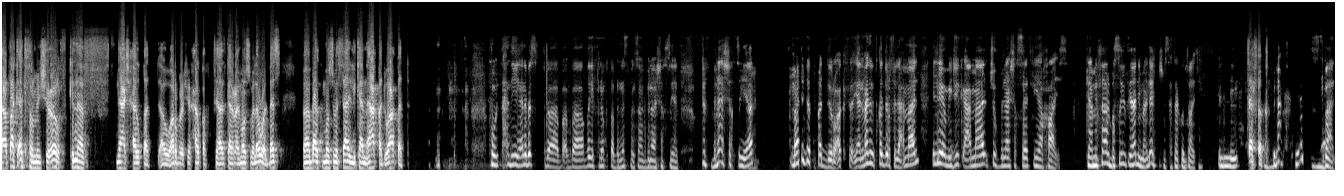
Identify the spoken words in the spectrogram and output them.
أعطاك أكثر من شعور كلها في 12 حلقة أو 24 حلقة هذا الكلام عن الموسم الأول بس فما بالك الموسم الثاني اللي كان أعقد وأعقد. هو دقيقة أنا بس بضيف نقطة بالنسبة لسالفة بناء الشخصيات. شوف بناء الشخصيات ما تقدر تقدره أكثر يعني ما تقدر تقدره في الأعمال إلا يوم يجيك أعمال تشوف بناء الشخصيات فيها خايس. كمثال بسيط يعني معليش بس Attack on Titan اللي اتفق بناء الشخصيات زبالة.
